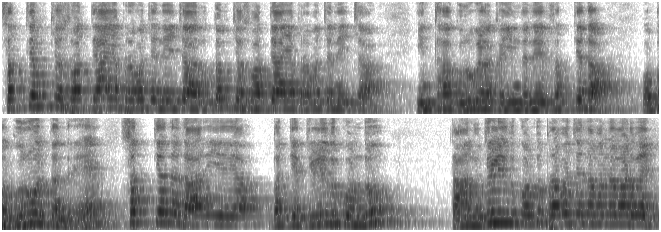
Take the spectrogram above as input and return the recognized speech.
ಸತ್ಯಂ ಚ ಸ್ವಾಧ್ಯಾಯ ಪ್ರವಚನೇಚ ಋತಂ ಚ ಸ್ವಾಧ್ಯಾಯ ಪ್ರವಚನೇಚ ಇಂತಹ ಗುರುಗಳ ಕೈಯಿಂದನೇ ಸತ್ಯದ ಒಬ್ಬ ಗುರು ಅಂತಂದ್ರೆ ಸತ್ಯದ ದಾರಿಯ ಬಗ್ಗೆ ತಿಳಿದುಕೊಂಡು, ತಾನು ತಿಳಿದುಕೊಂಡು ಪ್ರವಚನವನ್ನು ಮಾಡಬೇಕು.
